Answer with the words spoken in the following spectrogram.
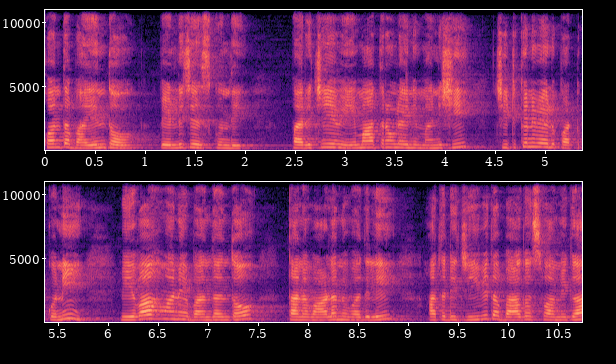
కొంత భయంతో పెళ్ళి చేసుకుంది. పరిచయం ఏమాత్రం లేని మనిషి చిటికెన వేలు పట్టుకొని వివాహం అనే బంధంతో తన వాళ్ళను వదిలి అతడి జీవిత భాగస్వామిగా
